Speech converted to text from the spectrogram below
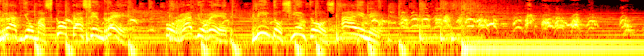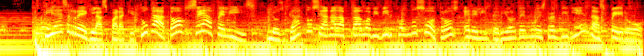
Radio Mascotas en Red. Por Radio Red 1200 AM. 10 reglas para que tu gato sea feliz. Los gatos se han adaptado a vivir con nosotros en el interior de nuestras viviendas, pero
